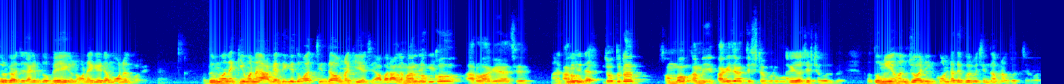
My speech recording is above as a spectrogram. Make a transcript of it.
দরকার আছে? চাকরি তো হয়ে গেল। অনেকে এটা মনে করে। তুমি মানে কি মানে আগের দিকে তোমার চিন্তা ভাবনা কি আছে? আবার আগামী লক্ষ্য আরও আগে আছে। মানে তুমি যেটা যতটা সম্ভব আমি আগে যাওয়ার চেষ্টা করব। আগে যাওয়ার চেষ্টা করবে। তো তুমি এখন জয়েনিং কোনটাতে করবে চিন্তা ভাবনা করছ এখন?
